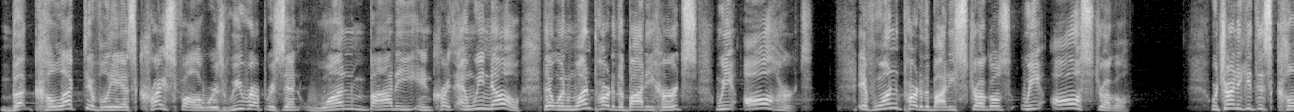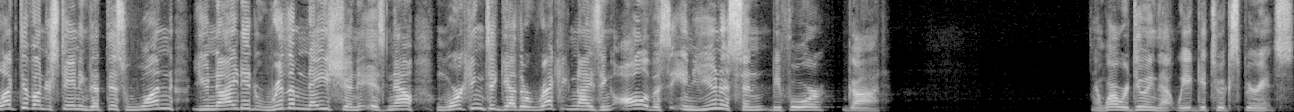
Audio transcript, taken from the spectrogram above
but collectively as Christ followers, we represent one body in Christ. And we know that when one part of the body hurts, we all hurt. If one part of the body struggles, we all struggle. We're trying to get this collective understanding that this one united rhythm nation is now working together, recognizing all of us in unison before God. And while we're doing that, we get to experience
